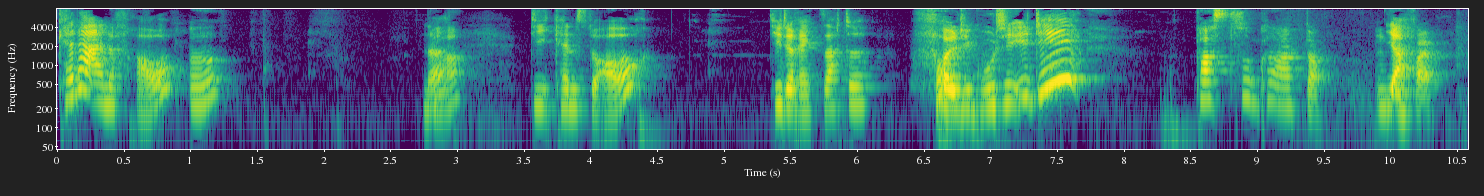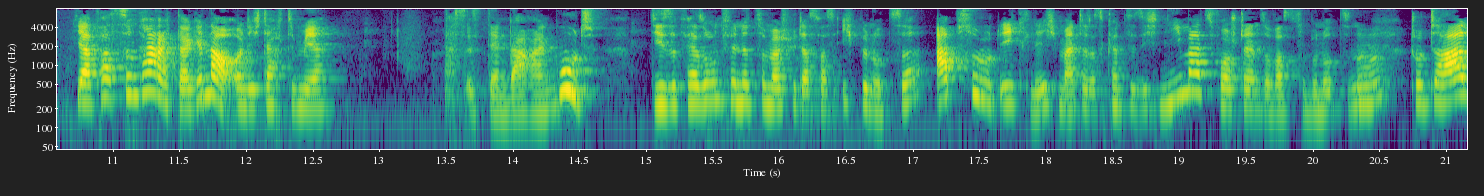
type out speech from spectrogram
kenne eine Frau, Mhm. ne? Ja. Die kennst du auch, die direkt sagte, voll die gute Idee. Passt zum Charakter. In Ja. dem Fall. Ja, passt zum Charakter, genau. Und ich dachte mir, was ist denn daran gut? Diese Person findet zum Beispiel das, was ich benutze, absolut eklig. Meinte, das könnte sie sich niemals vorstellen, sowas zu benutzen. Mhm. Total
